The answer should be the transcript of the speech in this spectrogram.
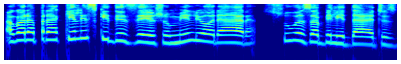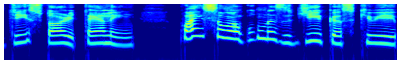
Agora, para aqueles que desejam melhorar suas habilidades de storytelling, quais são algumas dicas que,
